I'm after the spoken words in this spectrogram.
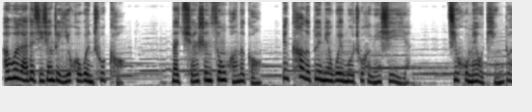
还未来得及将这疑惑问出口，那全身棕黄的狗便看了对面魏莫初和云溪一眼，几乎没有停顿，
